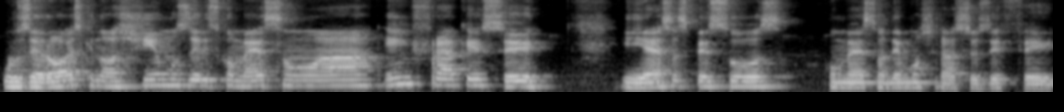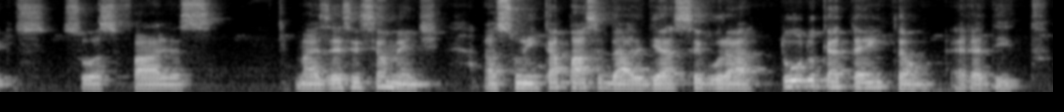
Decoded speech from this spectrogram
Os heróis que nós tínhamos, eles começam a enfraquecer. E essas pessoas começam a demonstrar seus defeitos, suas falhas. Mas, essencialmente, a sua incapacidade de assegurar tudo que até então era dito.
